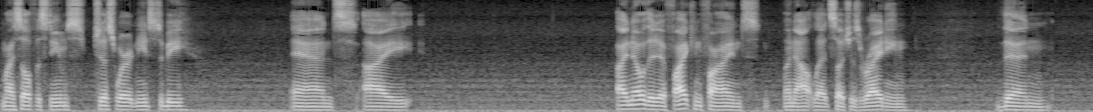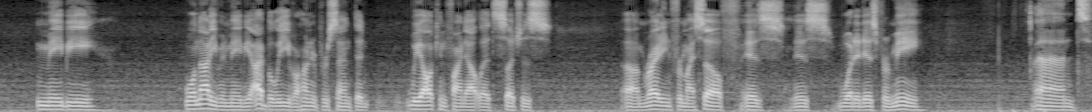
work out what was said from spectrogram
My self-esteem's just where it needs to be. And I I know that if I can find an outlet such as writing, then maybe well, not even maybe, I believe 100% that we all can find outlets such as um, writing for myself is is what it is for me. And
